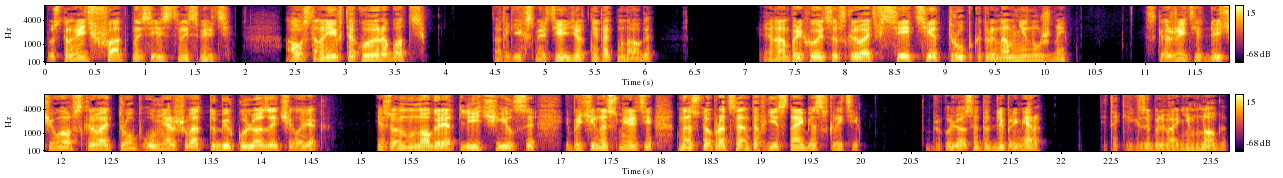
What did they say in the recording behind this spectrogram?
Установить факт насильственной смерти. А установив такую, работать но таких смертей идет не так много, и нам приходится вскрывать все те трупы, которые нам не нужны. Скажите, для чего вскрывать труп умершего от туберкулеза человека, если он много лет лечился, и причина смерти на сто процентов ясна и без вскрытия? Туберкулез — это для примера, и таких заболеваний много.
